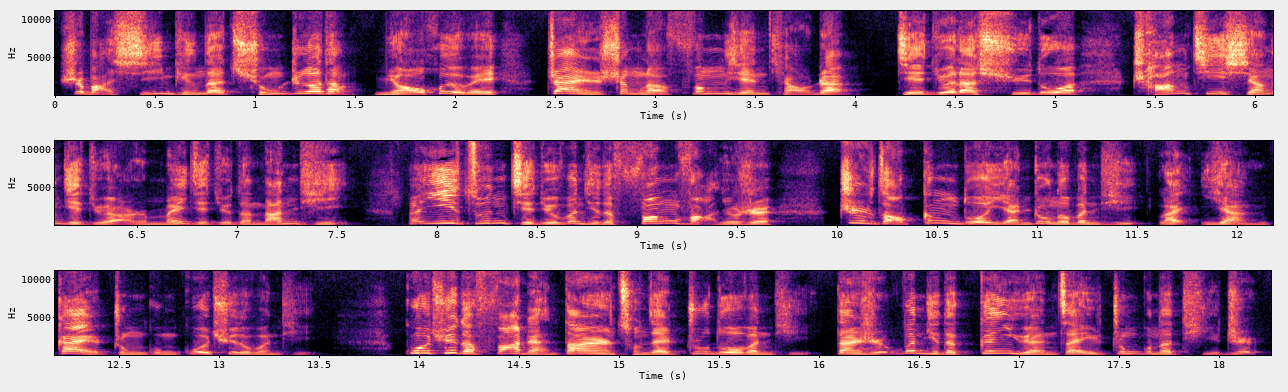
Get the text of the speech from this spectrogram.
是把习近平的穷折腾描绘为战胜了风险挑战，解决了许多长期想解决而没解决的难题。那一尊解决问题的方法，就是制造更多严重的问题来掩盖中共过去的问题。过去的发展当然存在诸多问题，但是问题的根源在于中共的体制。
